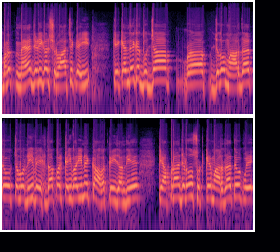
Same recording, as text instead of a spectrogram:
ਮਤਲਬ ਮੈਂ ਜਿਹੜੀ ਗੱਲ ਸ਼ੁਰੂਆਤ 'ਚ ਕਹੀ ਕਿ ਕਹਿੰਦੇ ਕਿ ਦੂਜਾ ਅਹ, ਜਦੋਂ ਮਾਰਦਾ ਤੇ ਉਹ ਚਲੋ ਨਹੀਂ ਵੇਖਦਾ ਪਰ ਕਈ ਵਾਰੀ ਨਾ ਕਹਾਵਤ ਕਹੀ ਜਾਂਦੀ ਹੈ ਕਿ ਆਪਣਾ ਜਦੋਂ ਉਹ ਸੁੱਟ ਕੇ ਮਾਰਦਾ ਤੇ ਉਹ ਵੇ-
